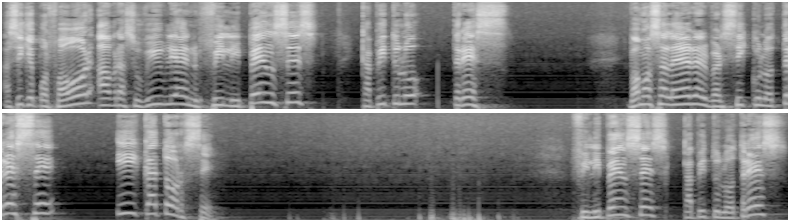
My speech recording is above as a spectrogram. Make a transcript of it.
Así que por favor abra su Biblia en Filipenses capítulo 3. Vamos a leer el versículo 13 y 14. Filipenses capítulo 3,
